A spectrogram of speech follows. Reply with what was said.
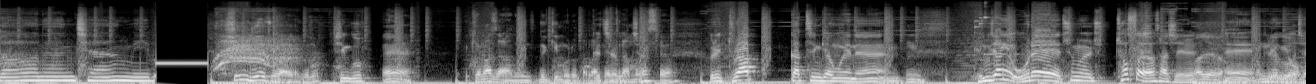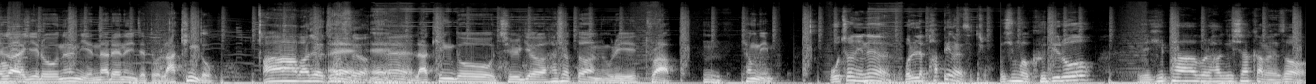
너는 장미. 신부에 좋아요 그죠? 친구. 예 아는 느낌으로다가 그쵸, 배틀 한번 그쵸. 했어요 우리 드랍 같은 경우에는 굉장히 오래 춤을 추- 췄어요, 사실. 맞아요. 예, 경력이 그리고 제가 어마어마하시죠. 알기로는 옛날에는 이제 또 락킹도. 아 맞아요. 들었어요. 예, 예, 예. 락킹도 즐겨 하셨던 우리 드랍 형님. 오천이는 원래 팝핑을 했었죠. 그 친구가 그 뒤로 이제 힙합을 하기 시작하면서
